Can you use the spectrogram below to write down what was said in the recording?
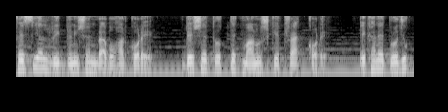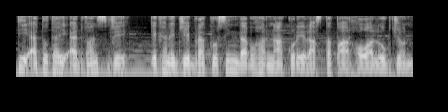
ফেসিয়াল রিকগনিশন ব্যবহার করে, দেশের প্রত্যেক মানুষকে ট্র্যাক করে। এখানে প্রযুক্তি এতটাই অ্যাডভান্স যে, এখানে জেব্রা ক্রসিং ব্যবহার না করে রাস্তা পার হওয়া লোকজন,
